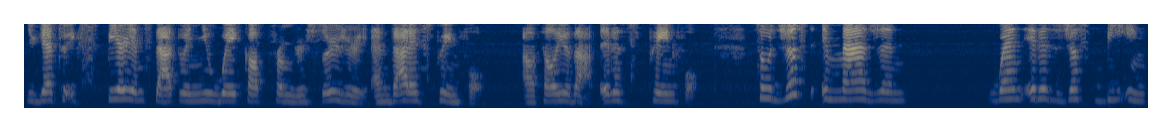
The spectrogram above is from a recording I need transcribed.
you get to experience that when you wake up from your surgery, and that is painful. I'll tell you that. It is painful. So just imagine when it is just being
